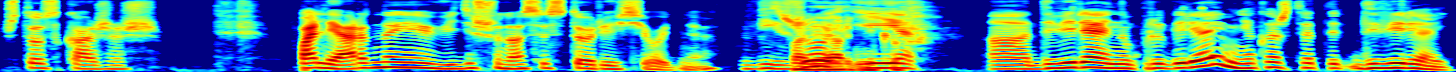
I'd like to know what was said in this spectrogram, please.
Что скажешь? Полярные, видишь, у нас истории сегодня. Вижу. И а, доверяй, но проверяй, мне кажется, это доверяй.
